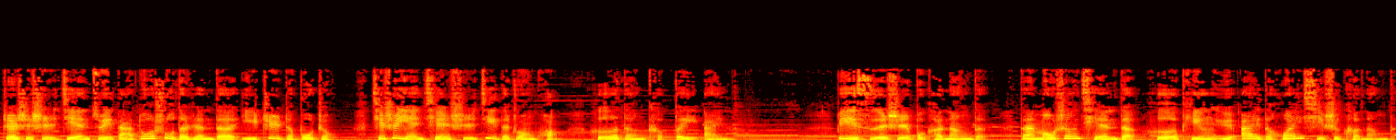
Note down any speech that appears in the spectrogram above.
这是世间最大多数的人的一致的步骤。其实眼前实际的状况何等可悲哀呢？必死是不可能的。但谋生前的和平与爱的欢喜是可能的。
